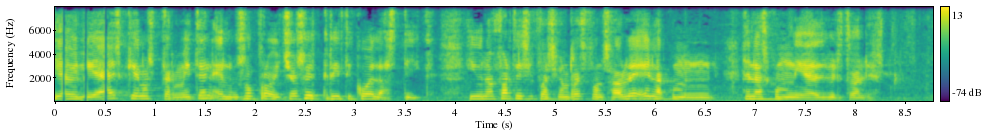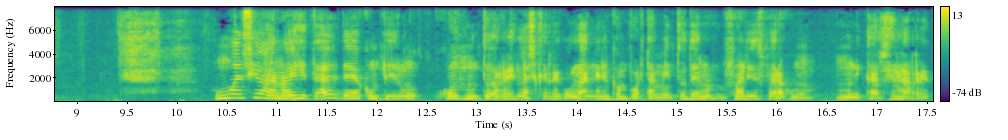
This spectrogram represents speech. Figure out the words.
y habilidades que nos permiten el uso provechoso y crítico de las TIC y una participación responsable en, en las comunidades virtuales. Un buen ciudadano digital debe cumplir un conjunto de reglas que regulan el comportamiento de los usuarios para comunicarse en la red.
